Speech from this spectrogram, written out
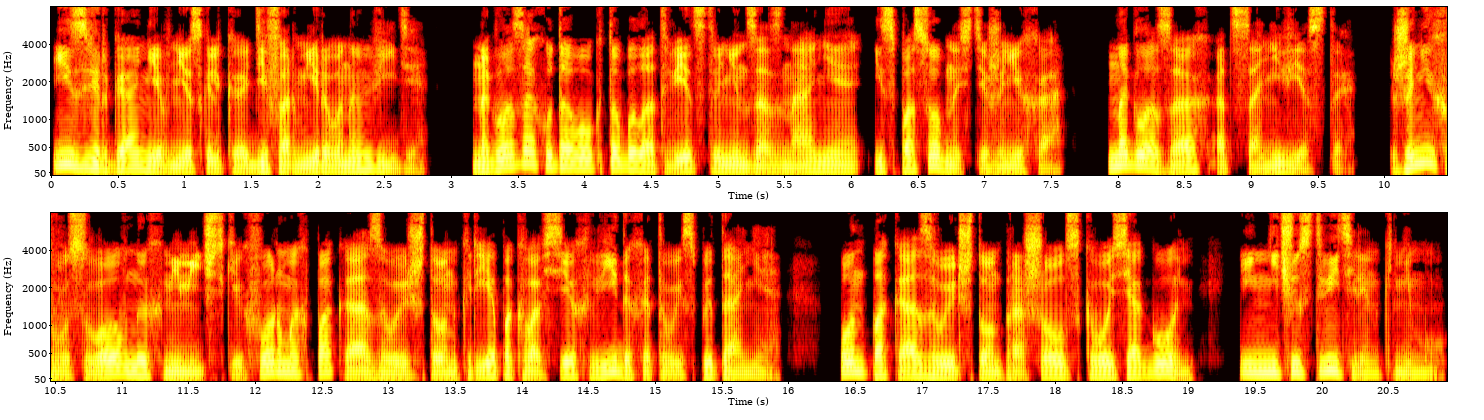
и извергания в несколько деформированном виде. На глазах у того, кто был ответственен за знания и способности жениха на глазах отца невесты. Жених в условных, мимических формах показывает, что он крепок во всех видах этого испытания. Он показывает, что он прошел сквозь огонь и нечувствителен к нему.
